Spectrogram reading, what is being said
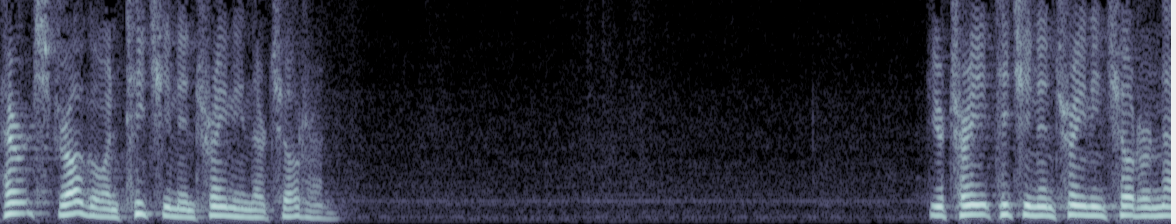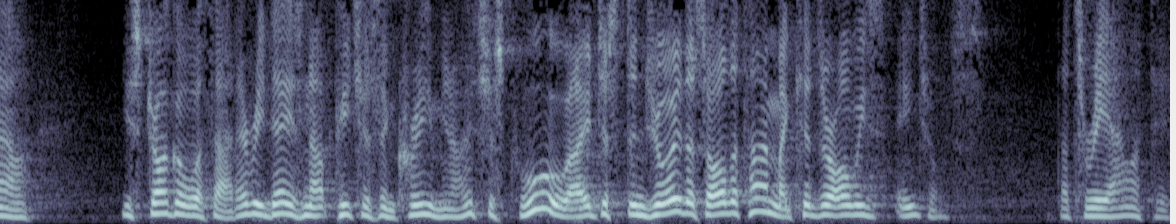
Parents struggle in teaching and training their children. If you're tra- teaching and training children now, you struggle with that. Every day is not peaches and cream. You know, it's just, ooh, I just enjoy this all the time. My kids are always angels. That's reality.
